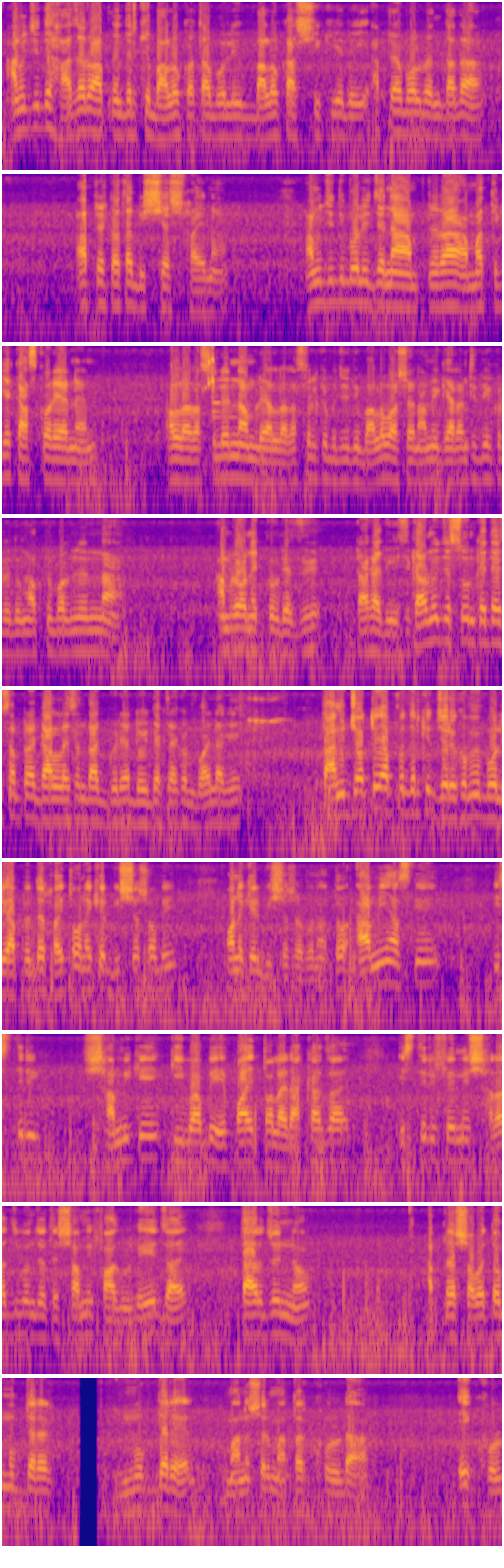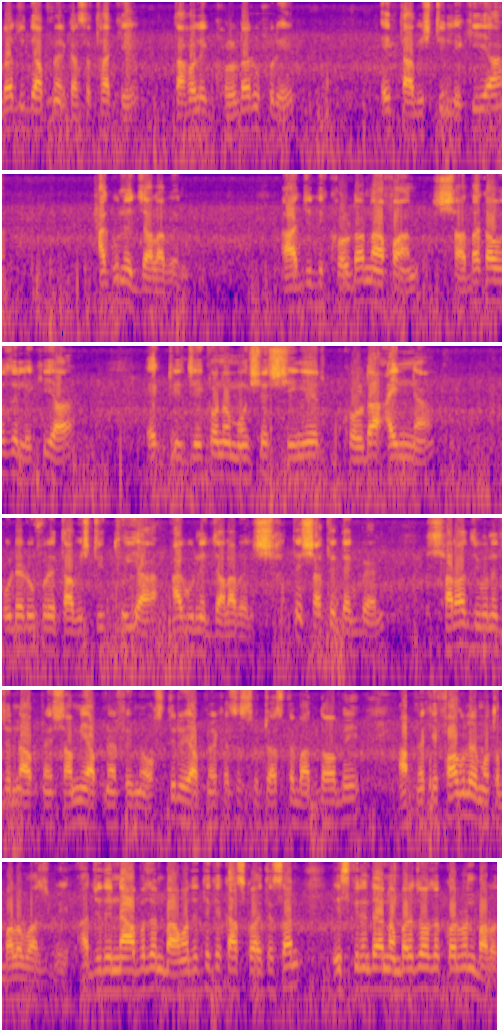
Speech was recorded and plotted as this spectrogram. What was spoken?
আমি যদি হাজারো আপনাদেরকে ভালো কথা বলি, ভালো কাজ শিখিয়ে দিই, আপনারা বলবেন, দাদা, আপনার কথা বিশ্বাস হয় না। আমি যদি বলি যে, না, আপনারা আমার থেকে কাজ করে আনেন, আল্লাহ রাসুলের নাম নামলে আল্লাহ রাসুলকে যদি ভালোবাসেন, আমি গ্যারান্টি দিয়ে করে দেবো। আপনি বলবেন না, আমরা অনেক কবিরাজে টাকা দিয়েছি। কারণ ওই যে সুন খেতে হয়েছে, আপনারা গাল লাইছেন দাগ গড়িয়া দই দেখলে এখন ভয় লাগে। তো আমি যতই আপনাদেরকে যেরকমই বলি, আপনাদের হয়তো অনেকের বিশ্বাস হবে অনেকের বিশ্বাস হবে না। তো আমি আজকে স্ত্রী স্বামীকে কীভাবে পায়ের তলায় রাখা যায়, স্ত্রীর প্রেমে সারা জীবন যাতে স্বামী পাগল হয়ে যায়, তার জন্য আপনারা সবাই তো মুখদারের মুখদারের মানুষের মাথার খোলটা এই খোলটা যদি আপনার কাছে থাকে, তাহলে খোলটার উপরে এই তাবিজটি লিখিয়া আগুনে জ্বালাবেন। আর যদি খোলটা না পান, সাদা কাগজে লিখিয়া একটি যে কোনো মহিষের শিঙের খোলটা আইনা ওটার উপরে তাবিষ্টি থুইয়া আগুনে জ্বালাবেন। সাথে সাথে দেখবেন, সারা জীবনের জন্য আপনার স্বামী আপনার প্রেমে অস্থির হয়ে আপনার কাছে ছুটে আসতে বাধ্য হবে। আপনাকে ফাগুলের মতো ভালোবাসবে। আর যদি না বোঝেন বা আমাদের থেকে কাজ করাইতে চান, স্ক্রিনে দেওয়া নম্বরে যোগাযোগ করবেন। ভালো।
